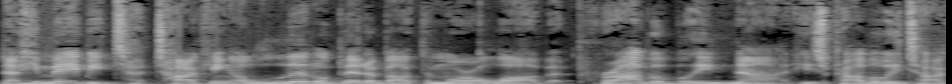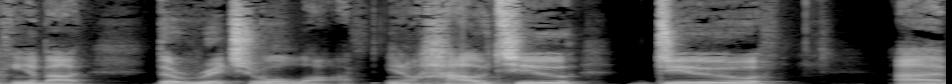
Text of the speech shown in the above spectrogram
now he may be t- talking a little bit about the moral law, but probably not. He's probably talking about the ritual law, you know, how to do uh,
